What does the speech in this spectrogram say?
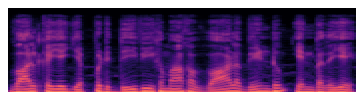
வாழ்க்கையை எப்படி தெய்வீகமாக வாழ வேண்டும் என்பதையே.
